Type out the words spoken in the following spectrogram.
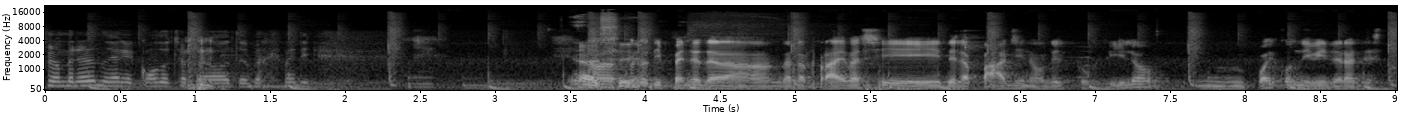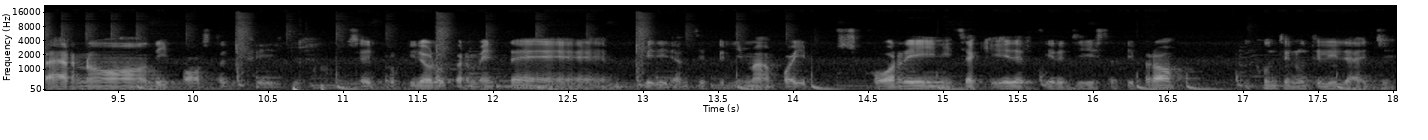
non me ne rendo neanche conto certe volte perché vedi No, sì. quello dipende dalla, dalla privacy della pagina o del profilo. Mm, puoi condividere all'esterno dei post di Facebook. Se il profilo lo permette, vedi l'anteprima, poi scorri, inizi a chiederti, registrati, però i contenuti li leggi.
